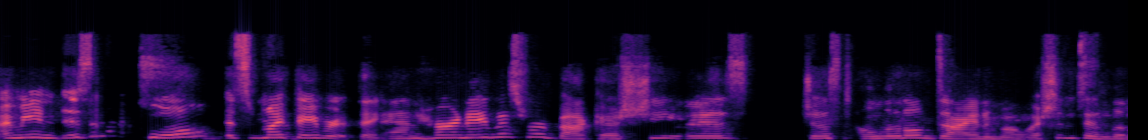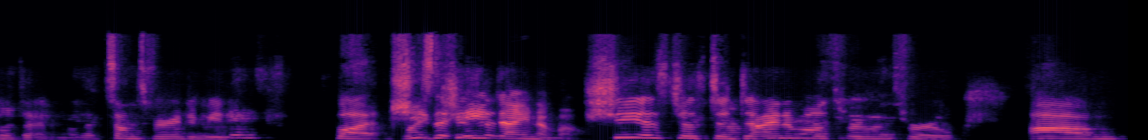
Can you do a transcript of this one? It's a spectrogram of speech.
I mean, isn't that cool? It's my favorite thing. and her name is Rebecca. She is just a little dynamo. I shouldn't say little dynamo. That sounds very demeaning. But She's like, a dynamo. she is just a dynamo through and through. Um,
